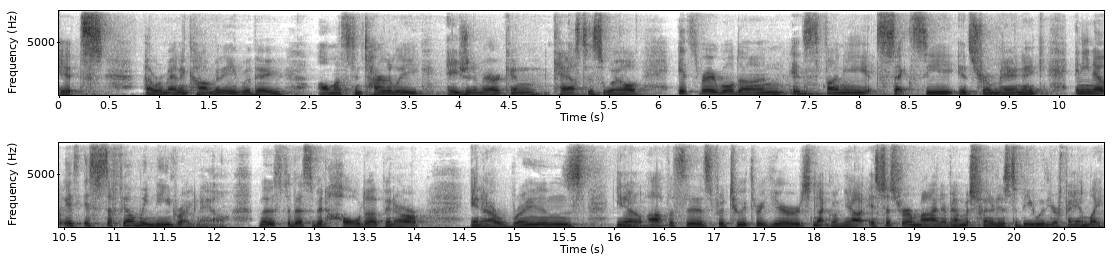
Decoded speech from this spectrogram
it's a romantic comedy with a almost entirely Asian American cast as well. It's very well done. It's mm-hmm. funny. It's sexy. It's romantic, and you know, it's it's the film we need right now. Most of us have been holed up in our in our rooms, you know, mm-hmm. offices for two or three years, not going out. It's just a reminder of how much fun it is to be with your family.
